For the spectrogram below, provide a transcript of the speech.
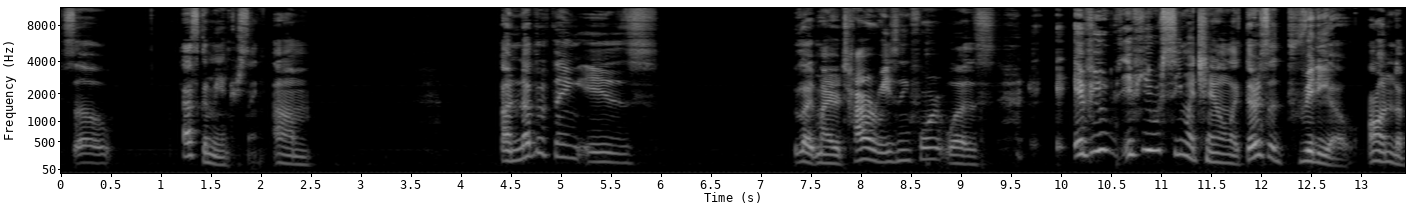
So that's gonna be interesting. Um, another thing is like my entire reasoning for it was if you if you see my channel like there's a video on the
